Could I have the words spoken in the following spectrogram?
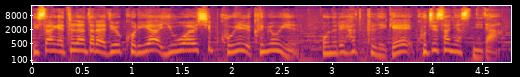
이상 애틀란타 라디오 코리아 6월 19일 금요일 오늘의 핫 클릭의 고지선이었습니다.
